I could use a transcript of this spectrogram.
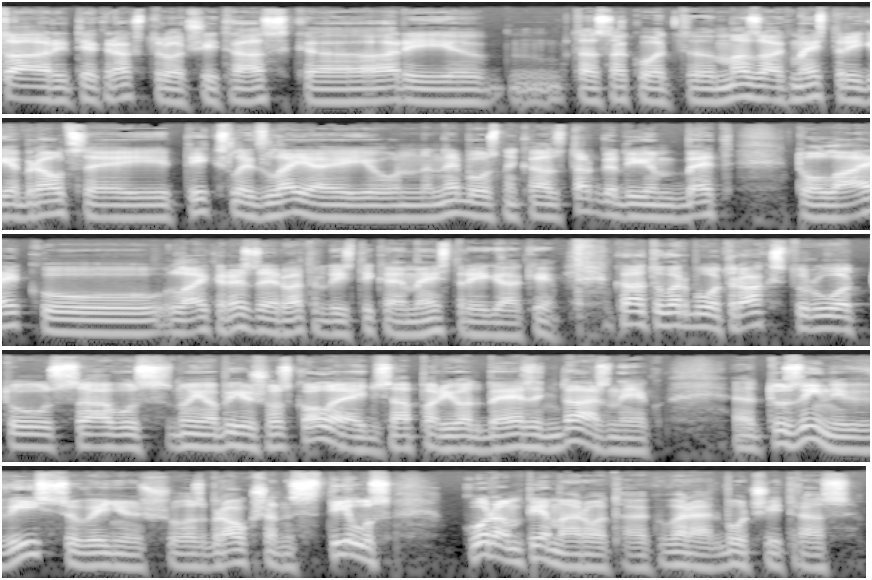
tā arī tiek raksturot šī trasa, ka arī sakot, mazāk meistarīgie braucēji tiks līdz lejai un nebūs nekādu starpgadījumu, bet to laiku, laika rezervu atradīs tikai meistarīgākie. Kā tu varbūt raksturotu savus nu, jau bijušos kolēģus, aparjot bērziņu dārznieku? Tu zini visu viņu šos braukšanas stilus, kuram piemērotāk varētu būt šī trasa?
